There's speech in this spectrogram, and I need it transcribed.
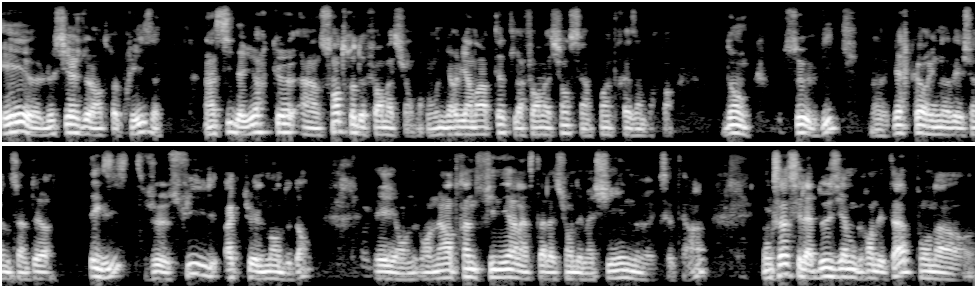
et euh, le siège de l'entreprise, ainsi d'ailleurs qu'un centre de formation. On y reviendra peut-être, la formation, c'est un point très important. Donc, ce VIC, Vercor Innovation Center, existe, je suis actuellement dedans, et on, est en train de finir l'installation des machines, etc. Donc ça, c'est la deuxième grande étape. On a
